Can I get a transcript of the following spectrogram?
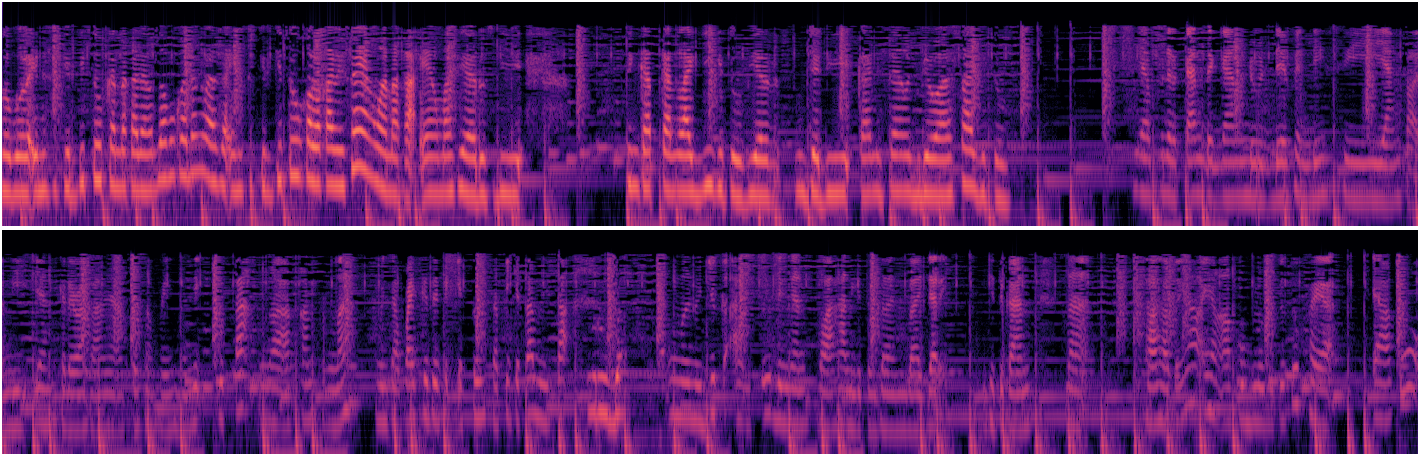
gak boleh insecure gitu karena kadang tuh aku kadang ngerasa insecure gitu kalau Kanisa yang mana kak yang masih harus ditingkatkan lagi gitu biar menjadi Kanisa yang lebih dewasa gitu. Ya bener kan dengan definisi yang tadi yang kedewasaannya aku sampaikan tadi kita nggak akan pernah mencapai ke titik itu tapi kita bisa merubah. menuju ke arah itu dengan perlahan gitu dan belajar gitu kan. Nah salah satunya yang aku belum itu tuh kayak ya aku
